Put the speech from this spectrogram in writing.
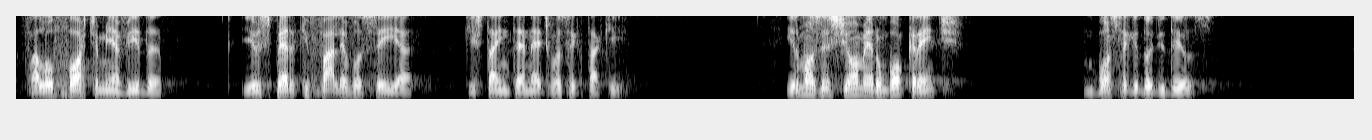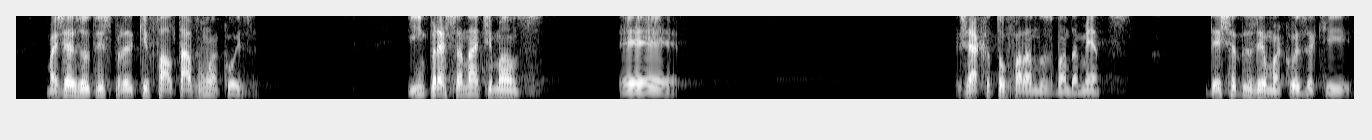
falou forte a minha vida, e eu espero que fale a você e a que está na internet, você que está aqui. Irmãos, esse homem era um bom crente, um bom seguidor de Deus, Mas Jesus disse para ele que faltava uma coisa. E impressionante, irmãos, é, já que eu estou falando nos mandamentos, deixa eu dizer uma coisa aqui,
